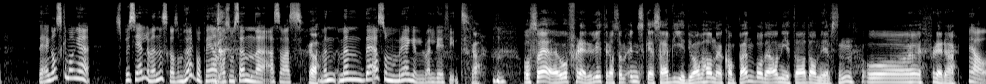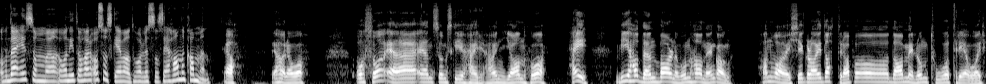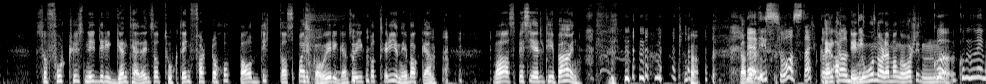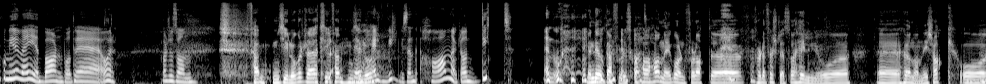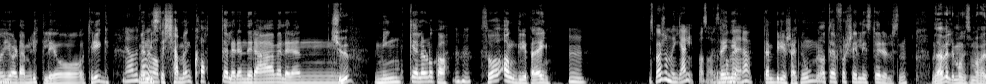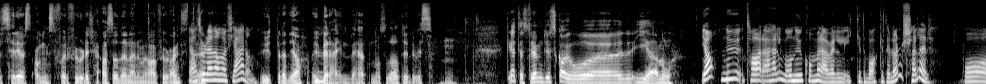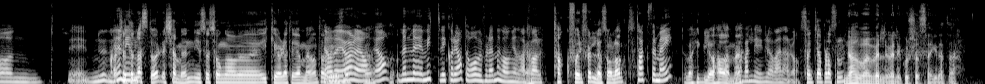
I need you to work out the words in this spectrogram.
det er ganske mange spesielle mennesker som hører på P1, og som sender SMS. Ja. Men, men det er som regel veldig fint. Ja. Og så er det jo flere lyttere som ønsker seg video av Hanekampen. Både Anita Danielsen og flere. Ja, og det er som og Anita har også skrevet at hun har lyst til å se Hanekammen. Ja, det har hun òg. Og så er det en som skriver her, han Jan H. Hei, vi hadde en barnevond hane en gang. Han var ikke glad i dattera da mellom to og tre år. Så fort hun snudde ryggen til den, så tok den fart og hoppa og dytta sparka henne i ryggen, så hun gikk på trynet i bakken. Var spesiell type, han. Ja, ja det, Er de så sterke at det kan er Det er artig dytte nå når det er mange år siden. hvor, hvor, hvor mye veier et barn på tre år? Kanskje sånn 15 kilo, kanskje? 10-15 Det er jo helt vilt hvis en hane klarer å dytte en Men det er jo derfor du skal ha hane i gården. For, at, eh, for det første så holder den jo eh, hønene i sjakk og gjør dem lykkelige og trygge. Ja, Men hvis det kommer en katt eller en rev eller en Tjuv? mink eller noe, så angriper den. Det spørs om det hjelper, altså. Hvis Den, det den bryr seg ikke noe om at det er forskjell i størrelsen. Men det er veldig mange som har seriøs angst for fugler. Altså det der med å ha fugleangst. Ja, jeg tror det er noe med fjærene. Utbredd, ja. Uberegneligheten også, da, tydeligvis. Grete Strøm, du skal jo eh, gi deg nå. Ja, nå tar jeg helg, og nå kommer jeg vel ikke tilbake til lunsj heller. På nå- Kanskje min- til neste år. Det kommer en ny sesong av eh, Ikke gjør dette hjemme. Ja, det gjør det, ja. Ja. ja. Men mitt vikariat er over for denne gangen, i hvert Ja. fall. Takk for følget så langt. Takk for meg. Det var hyggelig å ha deg med. veldig hyggelig å være her òg. Sant, ja, plassen? Ja, det var veldig veldig koselig å se Grete.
